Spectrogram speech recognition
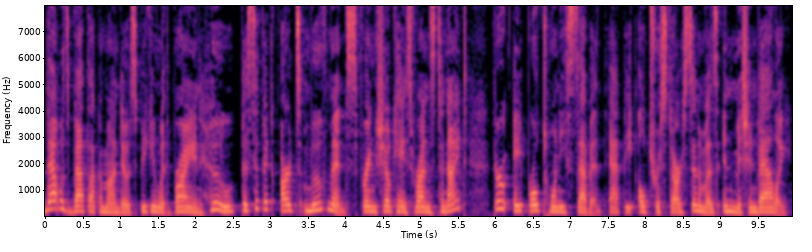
That was Beth Accomando speaking with Brian Hu. Pacific Arts Movement Spring Showcase runs tonight through April 27th at the UltraStar Cinemas in Mission Valley.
